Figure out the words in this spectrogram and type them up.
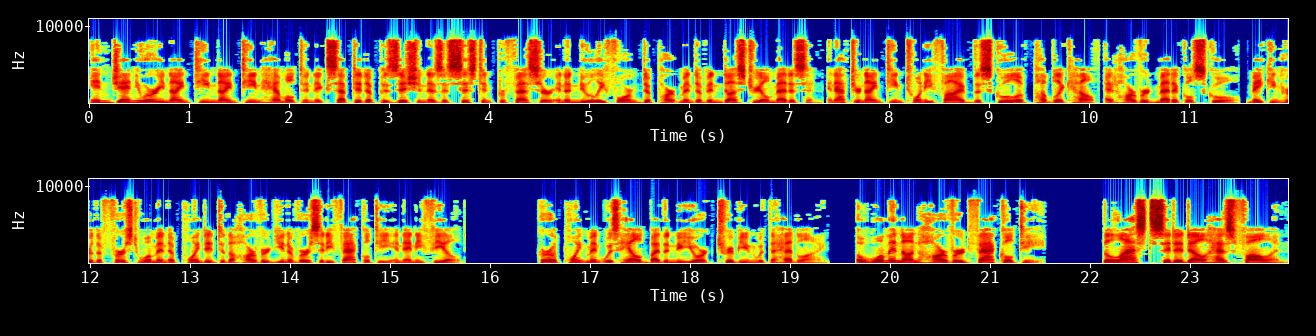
In January 1919 Hamilton accepted a position as assistant professor in a newly formed Department of Industrial Medicine and after 1925 the School of Public Health at Harvard Medical School, making her the first woman appointed to the Harvard University faculty in any field. Her appointment was hailed by the New York Tribune with the headline, "'A Woman on Harvard Faculty. The Last Citadel Has Fallen.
